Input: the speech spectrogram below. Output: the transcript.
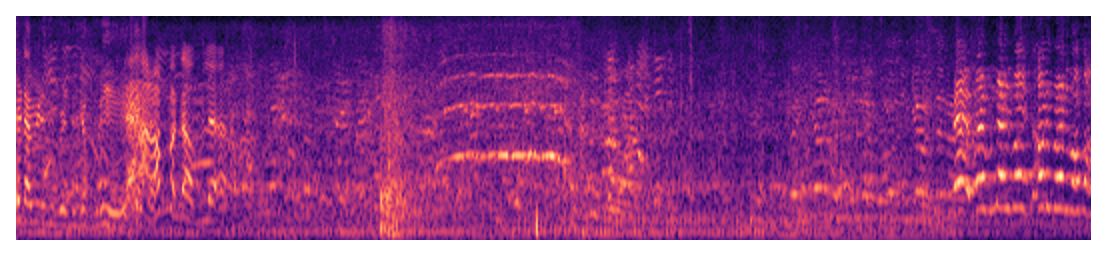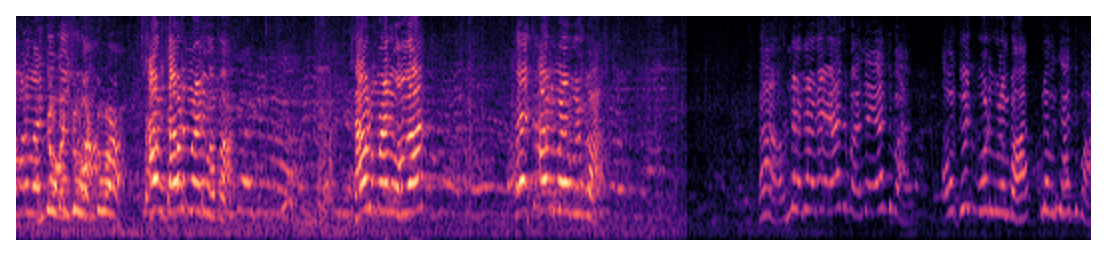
அதே டப்பி எடுத்து போயிட்டு இருக்க அப்படி ஏய் முன்னாடி போய் சாவுடு முன்னாடி பாப்பா சாவுடு முன்னாடி பாப்பா சாவுடு முன்னாடி வாங்க. ஏய் சாவுடு முன்னாடி போடுப்பா. ஆ என்ன என்ன ஏத்துப்பா என்ன ஏத்துப்பா. அவன் தூக்கி போட்டுக்கலாம்பா இன்னும் கொஞ்சம் ஏத்துப்பா.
